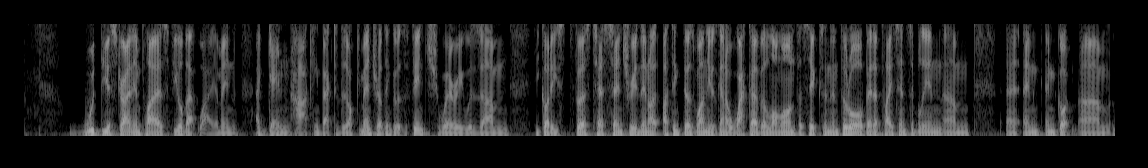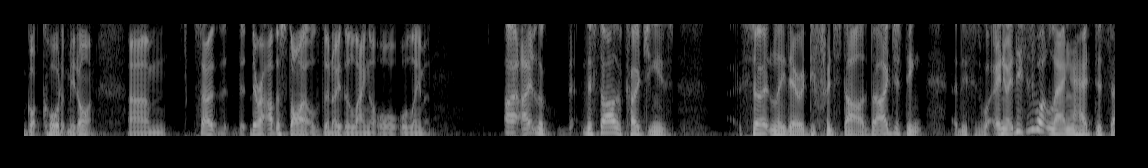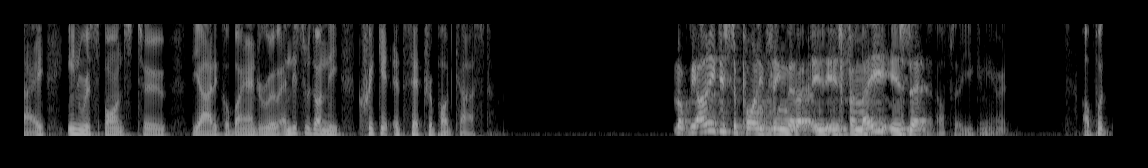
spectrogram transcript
would the Australian players feel that way? I mean, again, harking back to the documentary, I think it was Finch where he was um, he got his first Test century, and then I, I think there was one he was going to whack over long on for six, and then thought, oh, better play sensibly, and um, and and got um, got caught at mid on. Um, so th- th- there are other styles than either Langer or, or Lehmann. I, I look, the style of coaching is certainly there are different styles, but I just think this is what anyway. This is what Langer had to say in response to the article by Andrew, Wu, and this was on the Cricket Etc. podcast. Look, the only disappointing thing that I- is, is for me is that That off so you can hear it. I'll put.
